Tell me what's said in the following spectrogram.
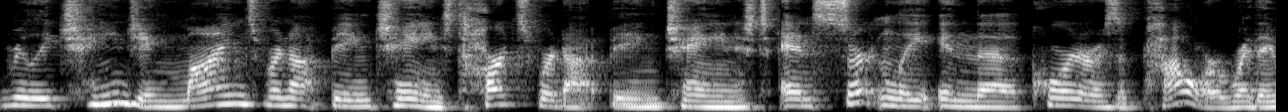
really changing. Minds were not being changed. Hearts were not being changed. And certainly in the corridors of power where they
